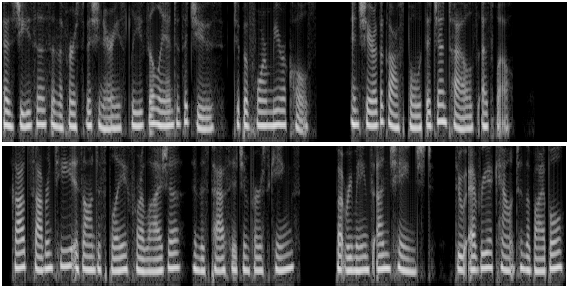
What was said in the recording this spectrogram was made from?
as Jesus and the first missionaries leave the land of the Jews to perform miracles and share the gospel with the Gentiles as well. God's sovereignty is on display for Elijah in this passage in 1 Kings but remains unchanged through every account in the Bible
